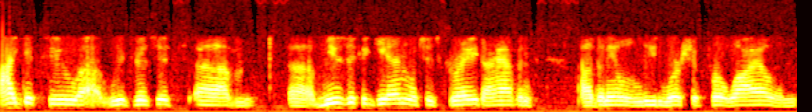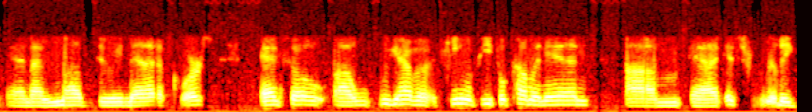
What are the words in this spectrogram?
I get to uh, revisit um, uh, music again, which is great. I haven't uh, been able to lead worship for a while, and and I love doing that, of course. And so uh, we have a team of people coming in, um, and it's really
